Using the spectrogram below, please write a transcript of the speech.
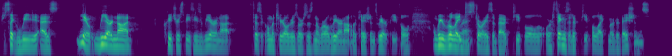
just like we as you know, we are not creature species, we are not physical material resources in the world, we are not locations, we are people. And we relate right. to stories about people or things that have people like motivations.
